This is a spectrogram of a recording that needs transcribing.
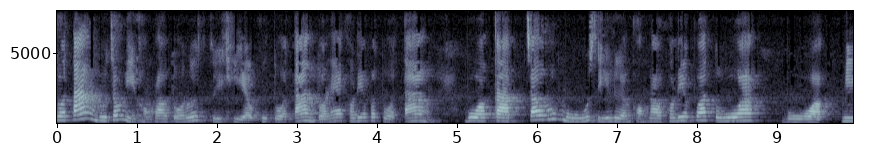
ตัวตั้งดูเจ้าหมีของเราตัวรูปสีเขียว คือตัวตั้งตัวแรกเขาเรียกว่าตัวตั้ง บวกกับเจ้าลูกหมูสีเหลืองของเราเขาเรียกว่าตัวบวกมี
